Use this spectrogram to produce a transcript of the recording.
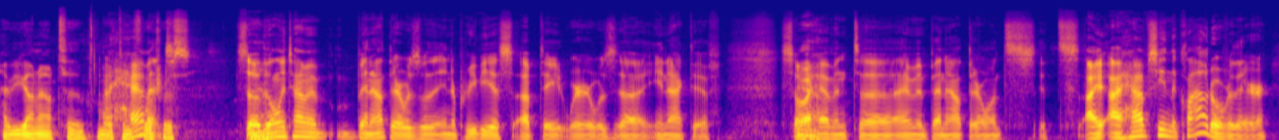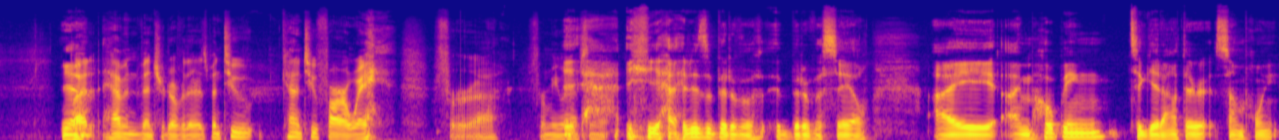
Have you gone out to Molten. Fortress? So Yeah. the only time I've been out there was in a previous update where it was uh, inactive. So I haven't uh, I haven't been out there once. It's I I have seen the cloud over there, Yeah. but haven't ventured over there. It's been too kind of too far away for uh, for me when I've seen it. yeah, it is a bit of a, a bit of a sail. I I'm hoping to get out there at some point.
